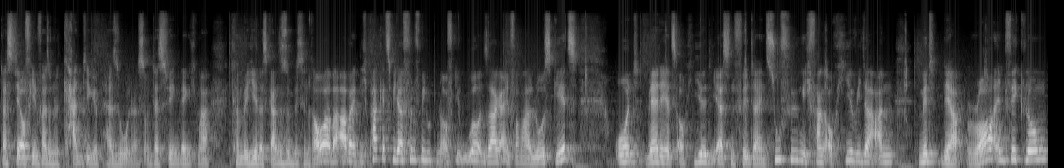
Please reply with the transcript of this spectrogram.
dass der auf jeden Fall so eine kantige Person ist. Und deswegen denke ich mal, können wir hier das Ganze so ein bisschen rauer bearbeiten. Ich packe jetzt wieder fünf Minuten auf die Uhr und sage einfach mal, los geht's und werde jetzt auch hier die ersten Filter hinzufügen. Ich fange auch hier wieder an mit der RAW-Entwicklung.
